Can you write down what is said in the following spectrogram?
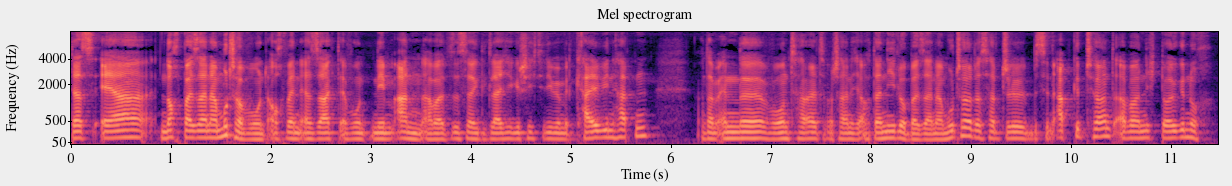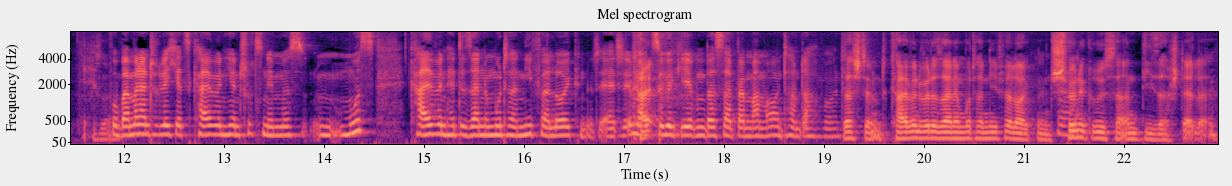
dass er noch bei seiner Mutter wohnt, auch wenn er sagt, er wohnt nebenan. Aber es ist ja die gleiche Geschichte, die wir mit Calvin hatten. Und am Ende wohnt halt wahrscheinlich auch Danilo bei seiner Mutter. Das hat Jill ein bisschen abgeturnt, aber nicht doll genug. Wobei man natürlich jetzt Calvin hier in Schutz nehmen muss, muss. Calvin hätte seine Mutter nie verleugnet. Er hätte immer Cal zugegeben, dass er bei Mama unterm Dach wohnt. Das stimmt. Calvin würde seine Mutter nie verleugnen. Schöne ja. Grüße an dieser Stelle.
